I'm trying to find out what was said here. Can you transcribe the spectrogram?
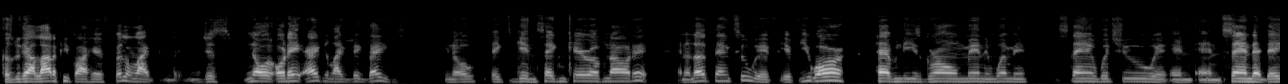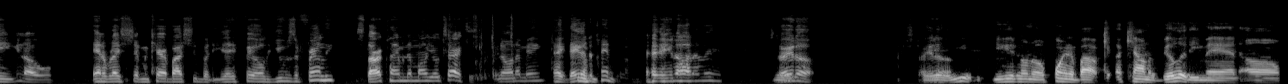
Because we got a lot of people out here feeling like just you know, or they acting like big babies. You know, they getting taken care of and all that. And another thing too, if if you are having these grown men and women staying with you and, and, and saying that they, you know, in a relationship and care about you, but they feel user friendly, start claiming them on your taxes. You know what I mean? Hey, they are dependent. you know what I mean? Straight yeah. up. Straight yeah, up. You, you hit on a point about accountability, man. Um,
